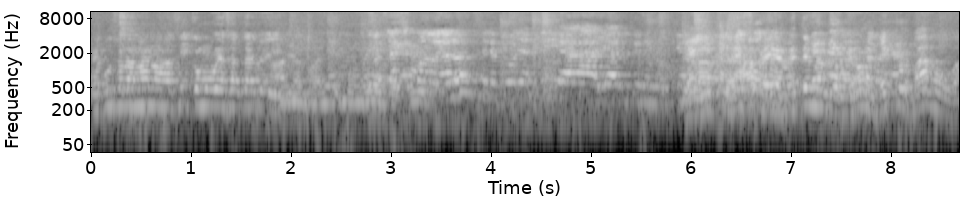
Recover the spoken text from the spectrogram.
me puso las manos así, ¿cómo voy a saltar yo ahí? Ah, ya no hay cuando ya lo, se le pone así, ya, tiene bloqueado. Tal vez por bajo.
